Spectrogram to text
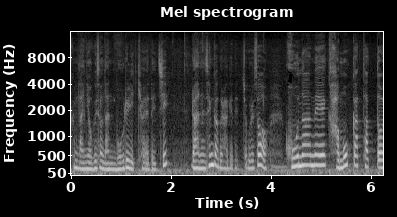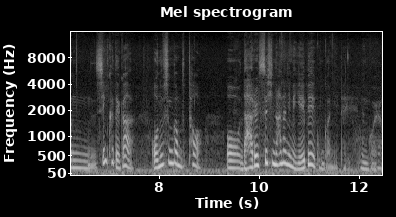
그럼 난 여기서 난 뭐를 익혀야 되지? 라는 생각을 하게 됐죠. 그래서 고난의 감옥 같았던 싱크대가 어느 순간부터 어, 나를 쓰시는 하나님의 예배의 공간이 되는 거예요.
